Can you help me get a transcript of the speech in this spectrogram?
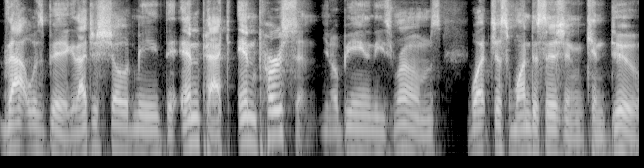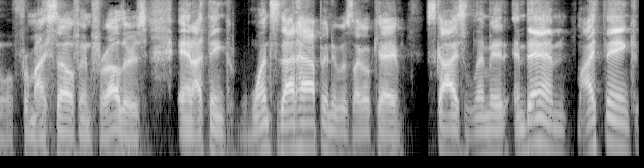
that was big. That just showed me the impact in person, you know, being in these rooms, what just one decision can do for myself and for others. And I think once that happened, it was like, okay, sky's the limit. And then I think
